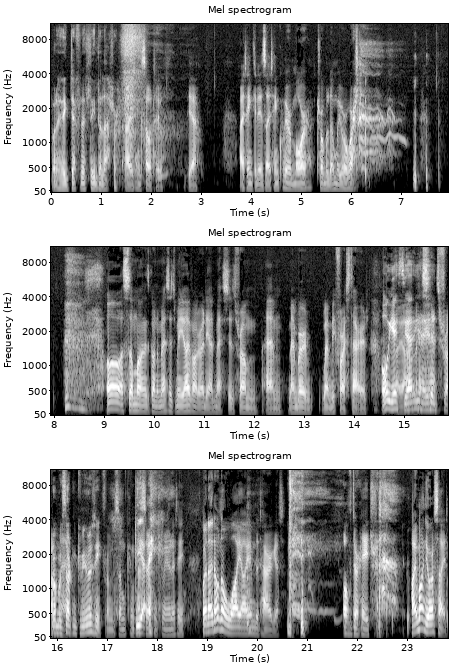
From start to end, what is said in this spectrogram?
but I think definitely the latter. I think so too. Yeah. I think it is. I think we were more trouble than we were worth. oh, someone is going to message me. I've already had messages from, um, remember when we first started, Oh yes, yeah, yeah, yeah. From, from, a uh, certain community. from some com- Yeah. a certain community. But I don't know why I am the target of their hatred. I'm on your side.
